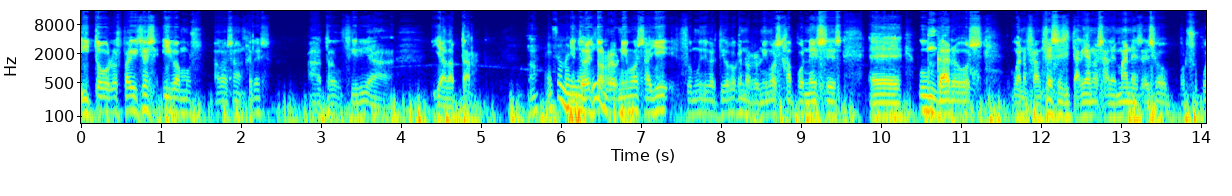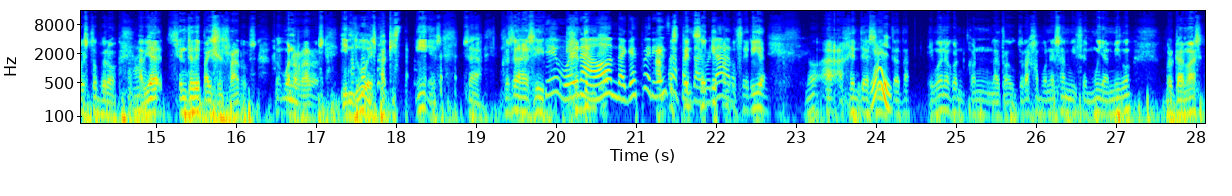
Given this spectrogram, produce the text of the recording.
y todos los países íbamos a Los Ángeles a traducir y a adaptar. Entonces nos reunimos allí, fue muy divertido porque nos reunimos japoneses, eh, húngaros, bueno, franceses, italianos, alemanes, eso por supuesto, pero ah. había gente de países raros, bueno, raros, hindúes, pakistaníes, o sea, cosas así. Qué buena onda, qué experiencia espectacular. conocería a, gente así. Y bueno, con, la traductora japonesa me hice muy amigo, porque además,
